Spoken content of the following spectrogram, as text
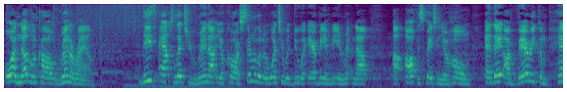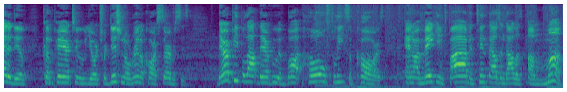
or another one called Rent Around. These apps let you rent out your car similar to what you would do with Airbnb and renting out uh, office space in your home. And they are very competitive compared to your traditional rental car services. There are people out there who have bought whole fleets of cars and are making five and ten thousand dollars a month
